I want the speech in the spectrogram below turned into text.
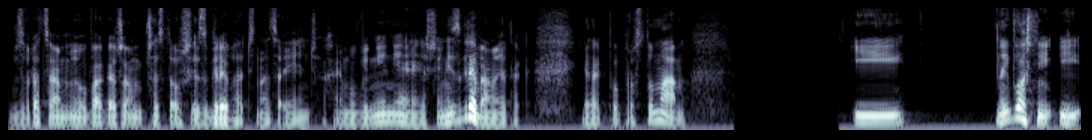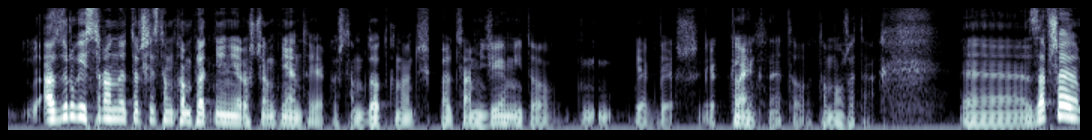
zwracają mi uwagę, że on przestał się zgrywać na zajęciach. A ja mówię, nie, nie, ja się nie zgrywam, ja tak, ja tak po prostu mam. I no i właśnie, i, a z drugiej strony też jestem kompletnie nierozciągnięty, jakoś tam dotknąć palcami ziemi, to jak wiesz, jak klęknę, to, to może tak. E, zawsze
